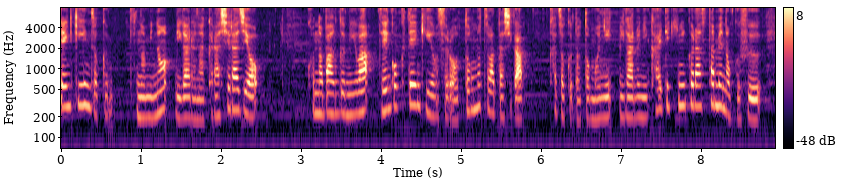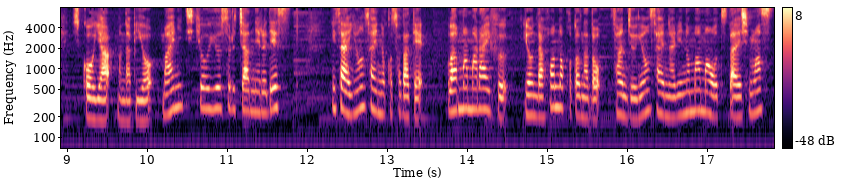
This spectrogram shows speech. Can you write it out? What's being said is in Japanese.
転勤族つのみの身軽な暮らしラジオ。この番組は全国転勤をする夫を持つ私が家族と共に身軽に快適に暮らすための工夫思考や学びを毎日共有するチャンネルです。2歳4歳の子育てワンママライフ読んだ本のことなど34歳なりのママをお伝えします。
